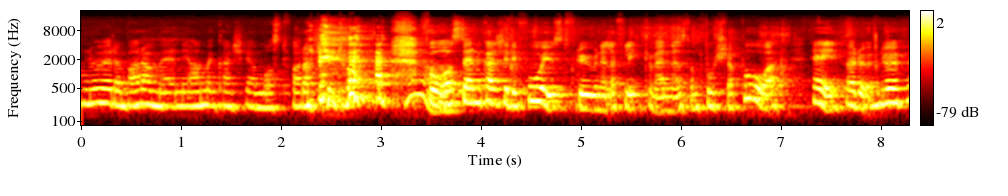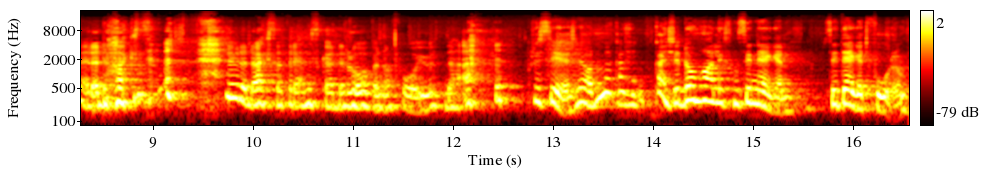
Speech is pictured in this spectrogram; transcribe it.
nu är det bara män, ja men kanske jag måste vara det då. Få, och sen kanske de får just frun eller flickvännen som pushar på att hej, hörru, nu är det dags. nu är det dags att rensa garderoben och få ut det här. Precis, ja, de kanske, kanske de har liksom sin egen, sitt eget forum.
